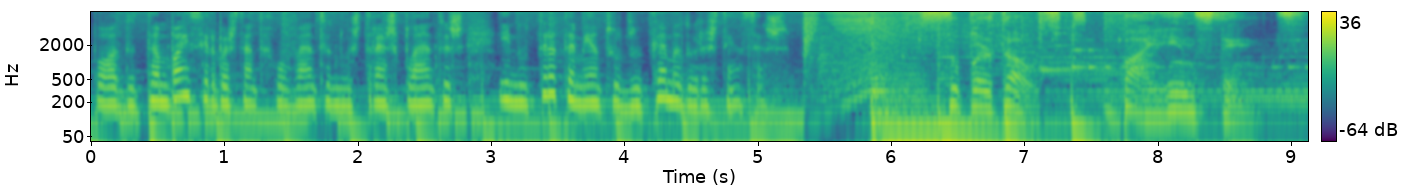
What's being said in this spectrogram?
pode também ser bastante relevante nos transplantes e no tratamento de camaduras tensas. Super Toast by Instinct.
